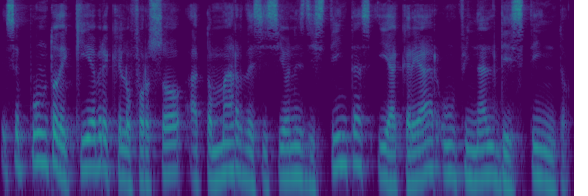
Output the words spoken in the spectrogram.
Ese punto de quiebre que lo forzó a tomar decisiones distintas y a crear un final distinto.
